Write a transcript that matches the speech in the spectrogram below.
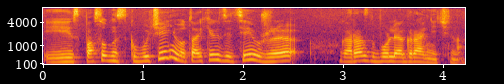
И способность к обучению у таких детей уже гораздо более ограничена.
